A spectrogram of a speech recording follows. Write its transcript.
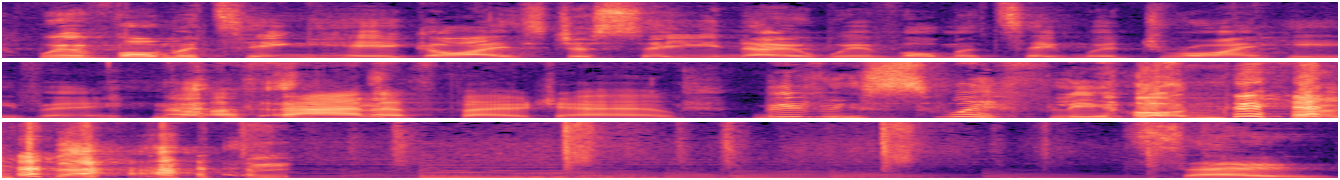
we're vomiting here, guys. Just so you know, we're vomiting. We're dry heaving. Not a fan of Bojo. Moving swiftly on from that. so,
